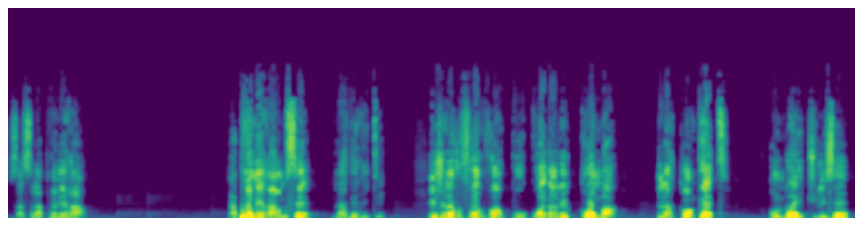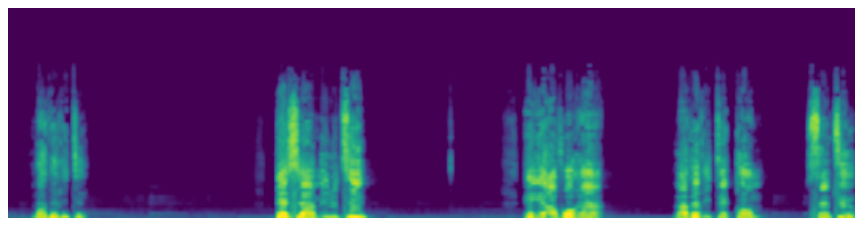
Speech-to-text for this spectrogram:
Ça, c'est la première arme. La première arme, c'est la vérité. Et je vais vous faire voir pourquoi dans les combats de la conquête, on doit utiliser la vérité. Deuxième, il dit, ayez à vos reins la vérité comme ceinture.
